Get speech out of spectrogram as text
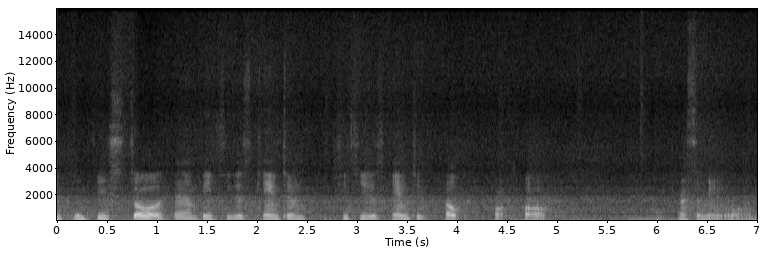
I think he stole him. I think he just came to him. I think he just came to help Paul. That's a mean one.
